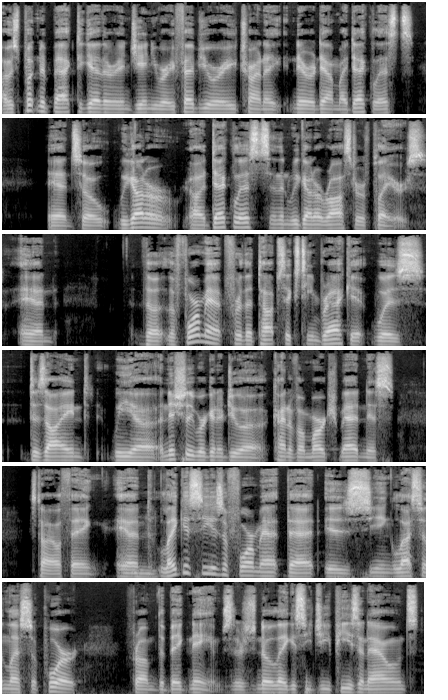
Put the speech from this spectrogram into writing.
I was putting it back together in January, February, trying to narrow down my deck lists. And so we got our uh, deck lists, and then we got our roster of players. And the the format for the top 16 bracket was designed. We uh, initially were going to do a kind of a March Madness style thing, and Legacy is a format that is seeing less and less support from the big names. There's no Legacy GPs announced.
